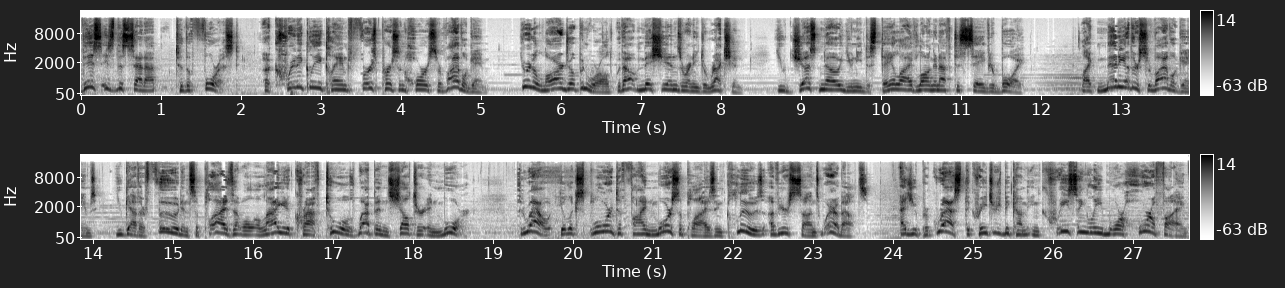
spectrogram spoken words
This is the setup to The Forest, a critically acclaimed first person horror survival game. You're in a large open world without missions or any direction. You just know you need to stay alive long enough to save your boy. Like many other survival games, you gather food and supplies that will allow you to craft tools, weapons, shelter, and more. Throughout, you'll explore to find more supplies and clues of your son's whereabouts. As you progress, the creatures become increasingly more horrifying,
